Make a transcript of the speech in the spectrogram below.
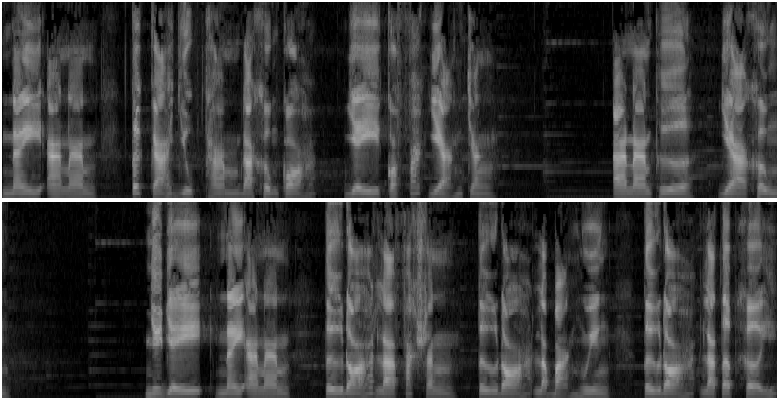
Này A Nan, tất cả dục tham đã không có, vậy có phát giảng chăng? A Nan thưa, dạ không. Như vậy, này A Nan, từ đó là phát sanh, từ đó là bản nguyên, từ đó là tập khởi,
